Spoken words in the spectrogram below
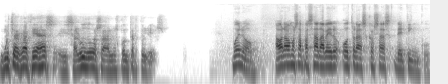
Muchas gracias y saludos a los contertulios. Bueno, ahora vamos a pasar a ver otras cosas de Tinku.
